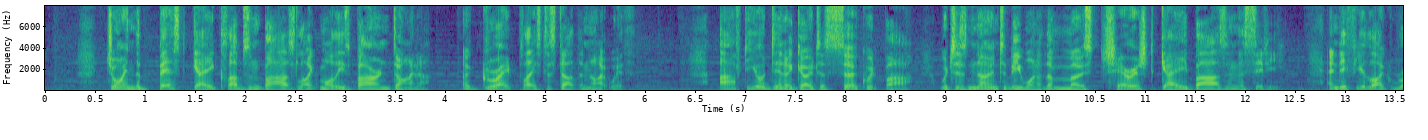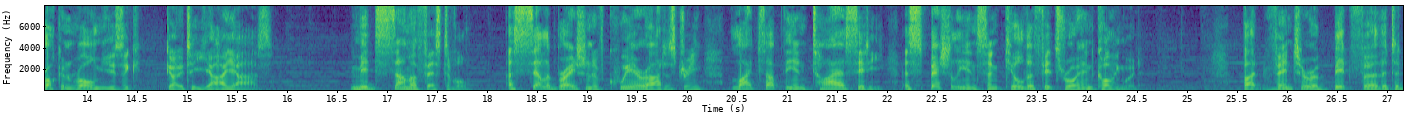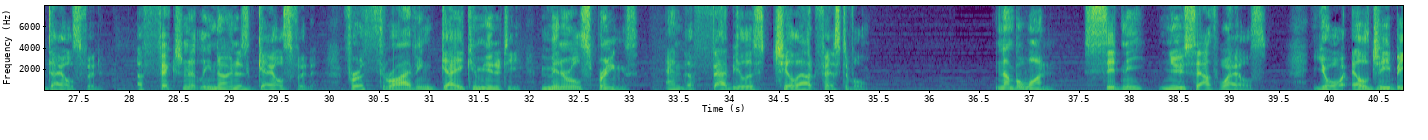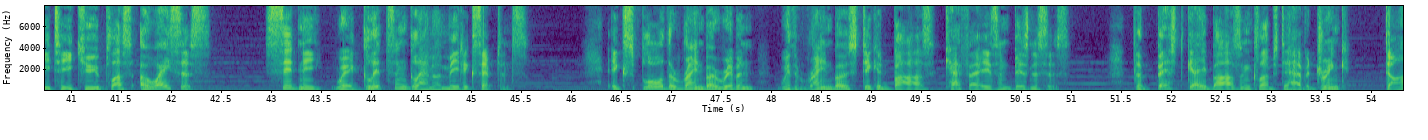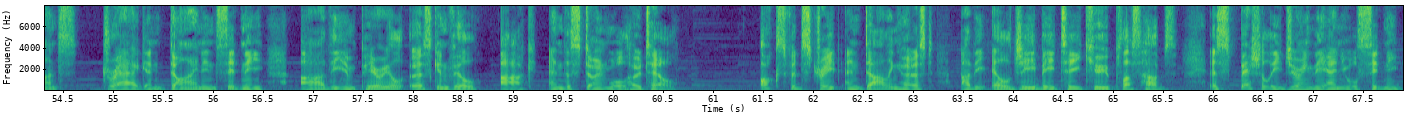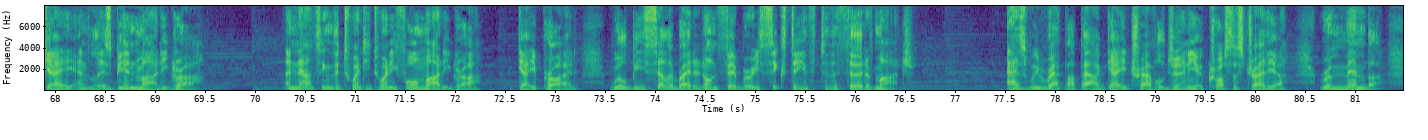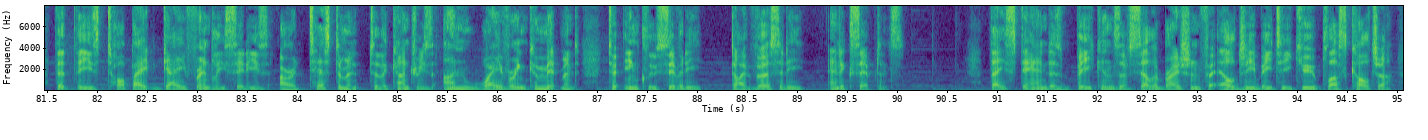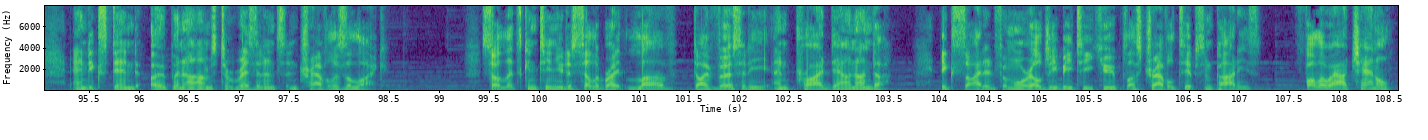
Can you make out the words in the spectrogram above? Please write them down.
Join the best gay clubs and bars like Molly's Bar and Diner, a great place to start the night with. After your dinner, go to Circuit Bar, which is known to be one of the most cherished gay bars in the city. And if you like rock and roll music, go to Yah Yah's. Midsumma Festival, a celebration of queer artistry, lights up the entire city, especially in St Kilda, Fitzroy and Collingwood. But venture a bit further to Daylesford, affectionately known as Gaylesford, for a thriving gay community, mineral springs, and the fabulous Chill Out Festival. Number 1. Sydney, New South Wales. Your LGBTQ plus oasis. Sydney, where glitz and glamour meet acceptance. Explore the Rainbow Ribbon with rainbow stickered bars, cafes and businesses. The best gay bars and clubs to have a drink, dance, drag and dine in Sydney are the Imperial Erskineville, ARQ and the Stonewall Hotel. Oxford Street and Darlinghurst are the LGBTQ plus hubs, especially during the annual Sydney Gay and Lesbian Mardi Gras. Announcing the 2024 Mardi Gras, Gay Pride, will be celebrated on February 16th to the 3rd of March. As we wrap up our gay travel journey across Australia, remember that these top 8 gay-friendly cities are a testament to the country's unwavering commitment to inclusivity, diversity and acceptance. They stand as beacons of celebration for LGBTQ plus culture and extend open arms to residents and travellers alike. So let's continue to celebrate love, diversity and pride down under. Excited for more LGBTQ plus travel tips and parties? Follow our channel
